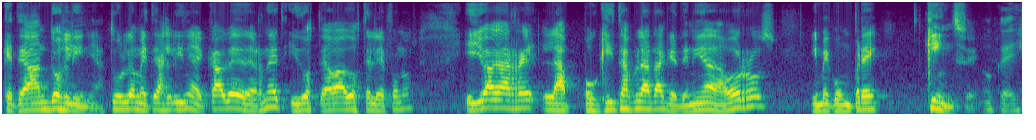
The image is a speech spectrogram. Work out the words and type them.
que te daban dos líneas. Tú le metías línea de cable de Ethernet y dos, te daba dos teléfonos. Y yo agarré la poquita plata que tenía de ahorros y me compré 15. Okay.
